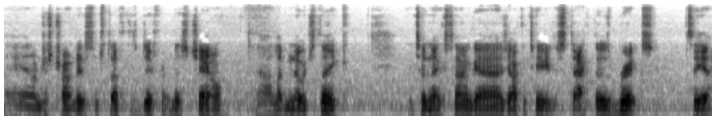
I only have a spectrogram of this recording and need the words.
And I'm just trying to do some stuff that's different in this channel. Uh, let me know what you think. Until next time, guys, y'all continue to stack those bricks. See ya.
